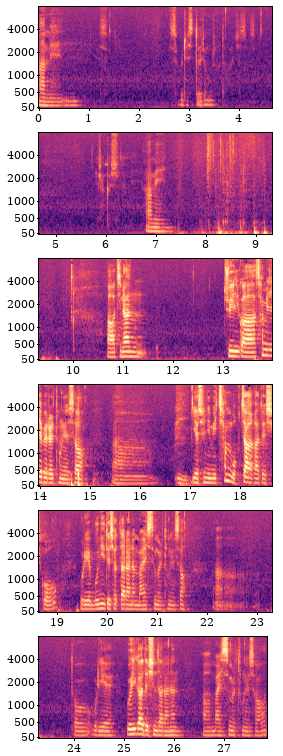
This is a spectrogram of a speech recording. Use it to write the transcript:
아멘. 예수 그리스도 이름으로. 아멘. 아, 지난 주일과 3일 예배를 통해서 어, 예수님이 참 목자가 되시고 우리의 문이 되셨다라는 말씀을 통해서 어, 또 우리의 의가 되신다라는 어, 말씀을 통해서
